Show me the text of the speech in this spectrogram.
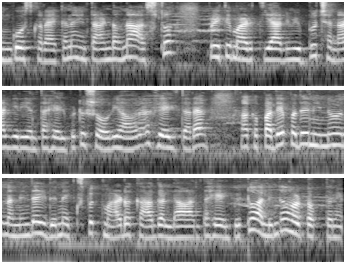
ನಿಂಗೋಸ್ಕರ. ಯಾಕಂದರೆ ನೀನು ತಾಂಡವನ ಅಷ್ಟು ಪ್ರೀತಿ ಮಾಡ್ತೀಯಾ ನೀವಿಬ್ಬರು ಚೆನ್ನಾಗಿರಿ ಅಂತ ಹೇಳಿಬಿಟ್ಟು ಶೌರ್ಯ ಅವರು ಹೇಳ್ತಾರೆ. ಪದೇ ಪದೇ ನೀನು ನನ್ನಿಂದ ಇದನ್ನು ಎಕ್ಸ್ಪೆಕ್ಟ್ ಮಾಡೋಕ್ಕಾಗಲ್ಲ ಅಂತ ಹೇಳಿಬಿಟ್ಟು ಅಲ್ಲಿಂದ ಹೊರಟೋಗ್ತಾನೆ.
